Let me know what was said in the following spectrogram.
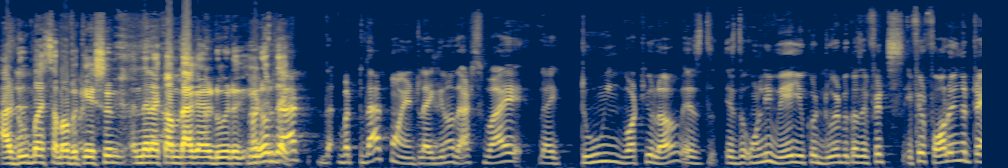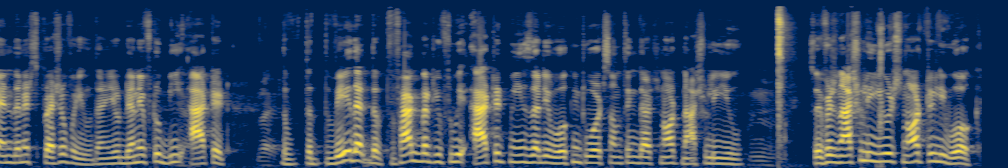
I'll do my summer vacation and then I come back and I'll do it again. But you know to like, that, th- but to that point, like you know, that's why like doing what you love is th- is the only way you could do it. Because if it's if you're following a trend, then it's pressure for you. Then you then you have to be at it. The, the, the way that the fact that you have to be at it means that you're working towards something that's not naturally you. Hmm. So if it's naturally you, it's not really work.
